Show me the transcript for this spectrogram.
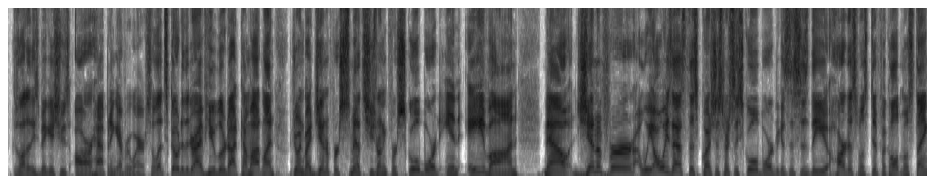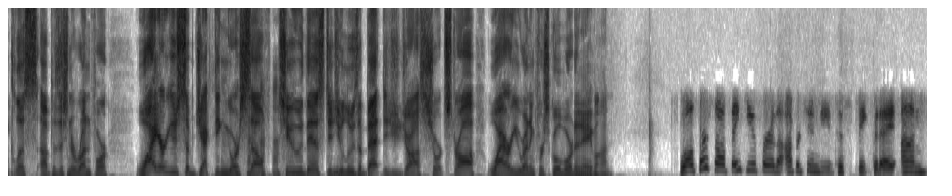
because a lot of these big issues are happening everywhere. So let's go to the drivehubler.com hotline. We're joined by Jennifer Smith. She's running for school board in Avon. Now, Jennifer, we always ask this question, especially school board, because this is the hardest, most difficult, most thankless uh, position to run for. Why are you subjecting yourself to this? Did you lose a bet? Did you draw a short straw? Why are you running for school board in Avon? Well, first off, thank you for the opportunity to speak today. Um,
